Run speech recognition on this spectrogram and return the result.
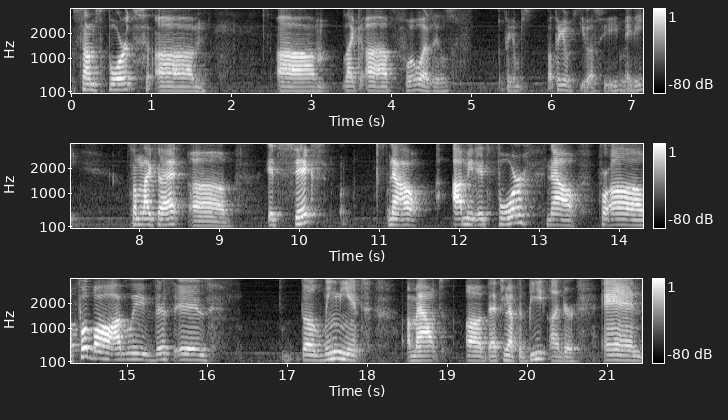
some sports, um, um, like uh, what was it? it was, I think it was, I think it was UFC maybe, something like that. Uh, it's six. Now, I mean it's four. Now for uh, football, I believe this is the lenient amount uh, that you have to beat under. And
